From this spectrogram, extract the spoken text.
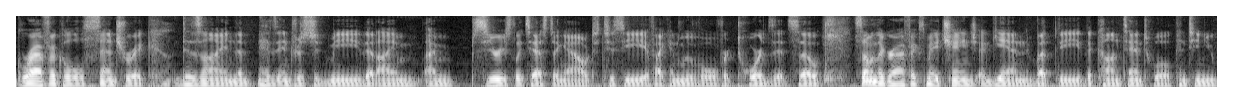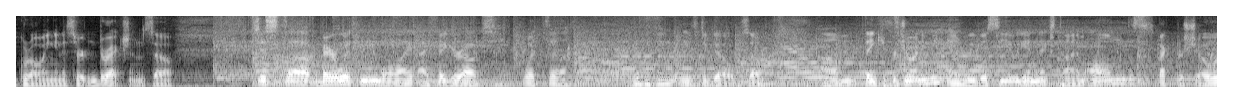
graphical centric design that has interested me that I'm I'm seriously testing out to see if I can move over towards it. So some of the graphics may change again, but the the content will continue growing in a certain direction. So just uh, bear with me while I, I figure out what uh, everything that needs to go. So um, thank you for joining me, and we will see you again next time on the Specter Show.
